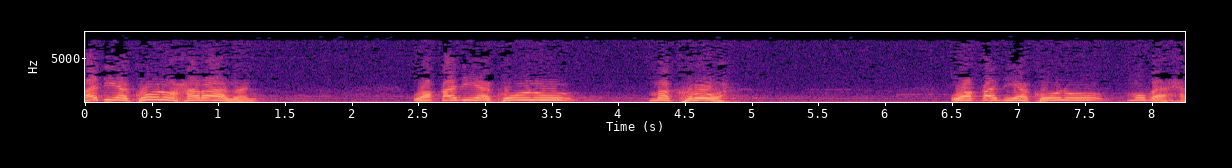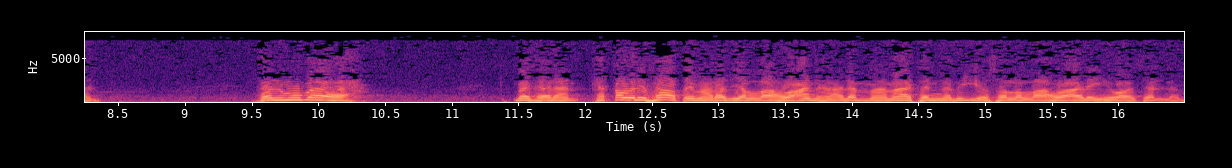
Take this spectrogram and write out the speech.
قد يكون حراما وقد يكون مكروه وقد يكون مباحا. فالمباح مثلا كقول فاطمة رضي الله عنها لما مات النبي صلى الله عليه وسلم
